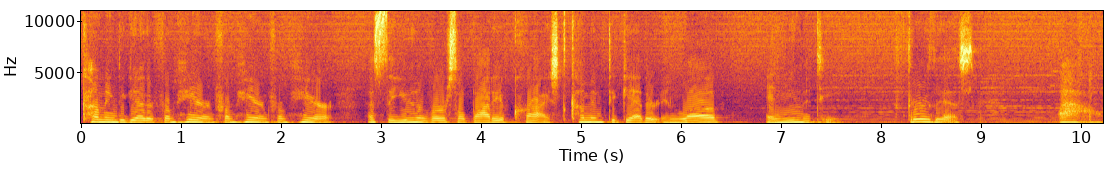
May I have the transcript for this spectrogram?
coming together from here and from here and from here. That's the universal body of Christ coming together in love and unity through this. Wow.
